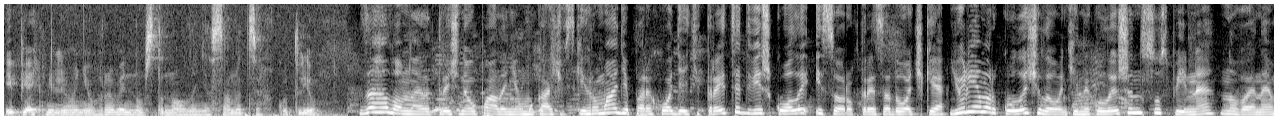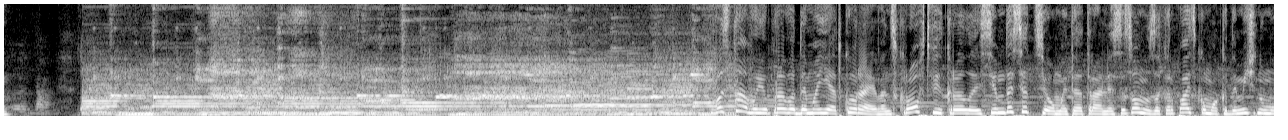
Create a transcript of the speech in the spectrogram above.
і 5 мільйонів гривень на встановлення саме цих котлів. Загалом на електричне опалення у Мукачівській громаді переходять 32 школи і 43 садочки. Юлія Маркулич, Леонтій Николишин, Суспільне, Новини. Виставою приводи маєтку Рейвенскрофт відкрили 77-й театральний сезон у Закарпатському академічному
